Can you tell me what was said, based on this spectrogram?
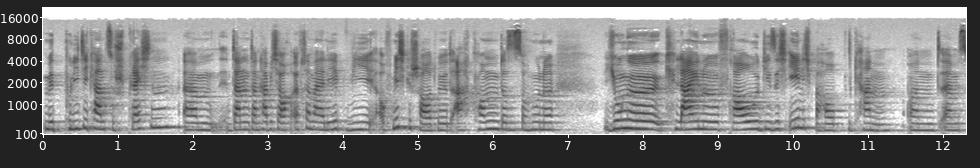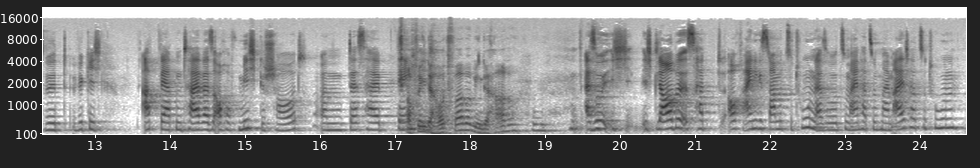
mit Politikern zu sprechen, ähm, dann, dann habe ich auch öfter mal erlebt, wie auf mich geschaut wird. Ach komm, das ist doch nur eine junge, kleine Frau, die sich eh nicht behaupten kann. Und ähm, es wird wirklich abwertend teilweise auch auf mich geschaut. Und deshalb denke ich... Auch wegen ich, der Hautfarbe, wegen der Haare? Also ich, ich glaube, es hat auch einiges damit zu tun. Also zum einen hat es mit meinem Alter zu tun.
